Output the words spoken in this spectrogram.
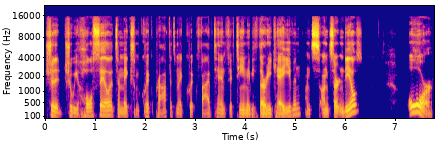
Should it should we wholesale it to make some quick profits, make quick 5, 10, 15, maybe 30k even on on certain deals? Or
